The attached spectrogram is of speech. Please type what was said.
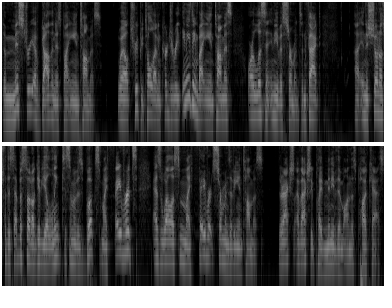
The Mystery of Godliness by Ian Thomas. Well, truth be told, I'd encourage you to read anything by Ian Thomas or listen to any of his sermons. In fact, uh, in the show notes for this episode, I'll give you a link to some of his books, my favorites, as well as some of my favorite sermons of Ian Thomas. They're actually I've actually played many of them on this podcast.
